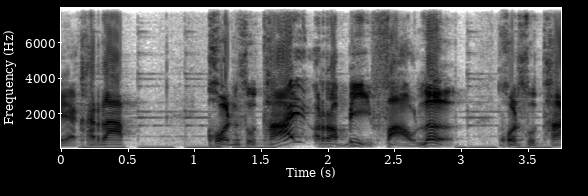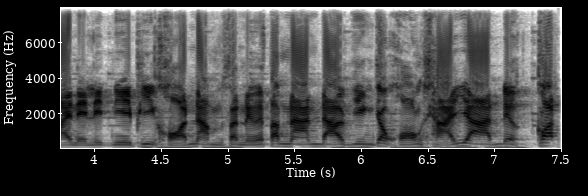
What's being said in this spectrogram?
ยๆอะครับคนสุดท้ายร็อบบี้ฟาวเลอร์ คนสุดท้ายในลิสต์นี้พี่ขอนำเสนอตำนานดาวยิงเจ้าของฉายาเดอะก็อต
